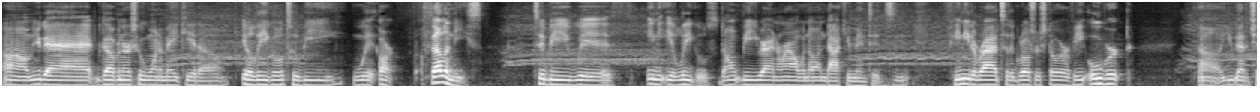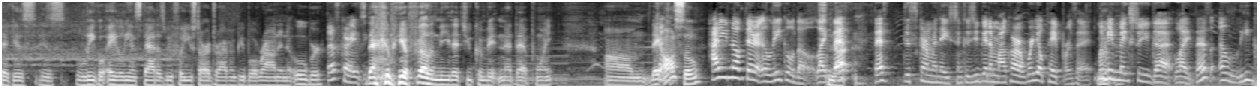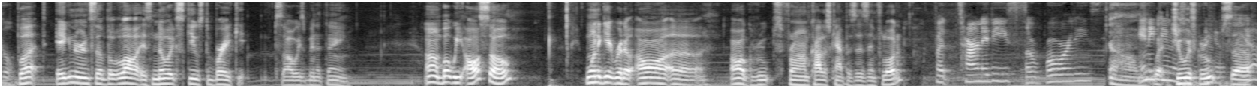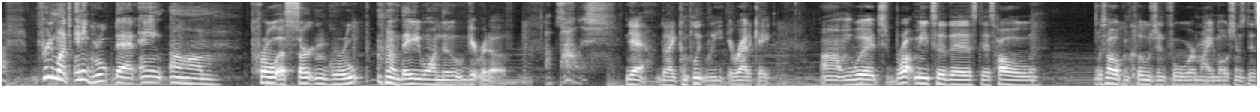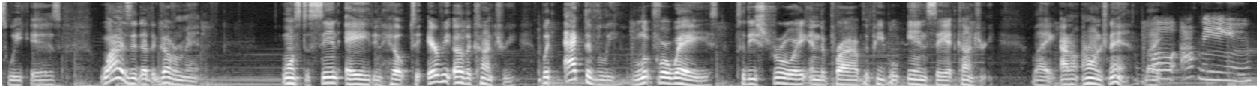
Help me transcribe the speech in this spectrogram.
um, you got governors who want to make it uh, illegal to be with or felonies to be with any illegals. Don't be riding around with no undocumented. And if he need a ride to the grocery store, if he Ubered, uh, you got to check his his legal alien status before you start driving people around in the Uber. that's crazy. That could be a felony that you committing at that point. Um, they also How do you know if they're illegal though? Like that's not. that's discrimination because you get in my car, where your papers at? Let me make sure you got like that's illegal. But ignorance of the law is no excuse to break it. It's always been a thing. Um, but we also want to get rid of all uh all groups from college campuses in Florida. Fraternities, sororities, Um, anything what, Jewish groups, uh, Yeah. pretty much any group that ain't um pro a certain group, they want to get rid of. abolish. Yeah, like completely eradicate. Um, which brought me to this this whole this whole conclusion for my emotions this week is why is it that the government wants to send aid and help to every other country but actively look for ways to destroy and deprive the people in said country? Like I don't I don't understand. Like well, I mean,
